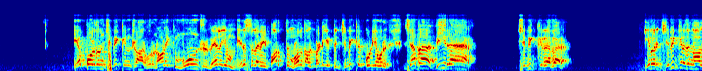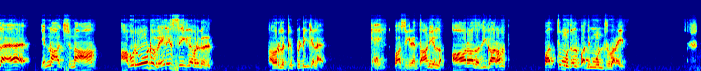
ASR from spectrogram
எப்பொழுதும் ஜெபிக்கின்றார். ஒரு நாளைக்கு மூன்று வேலையும் எருசலவை பார்த்து முழந்தால் படையிட்டு ஜெபிக்கக்கூடிய ஒரு ஜப வீரர் ஜெபிக்கிறவர். இவர் ஜெபிக்கிறதுனால என்ன ஆச்சுன்னா அவரோடு வேலை செய்கிறவர்கள் அவர்களுக்கு பிடிக்கல. வாசிக்கிறேன் தானியல் ஆறாவது அதிகாரம் பத்து முதல் பதிமூன்று வரை.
